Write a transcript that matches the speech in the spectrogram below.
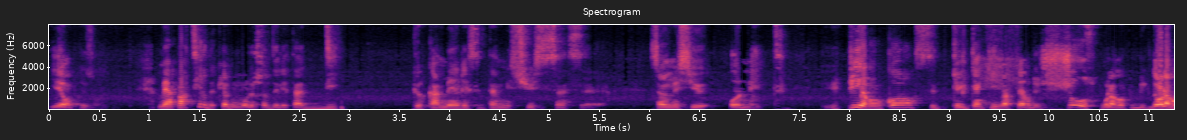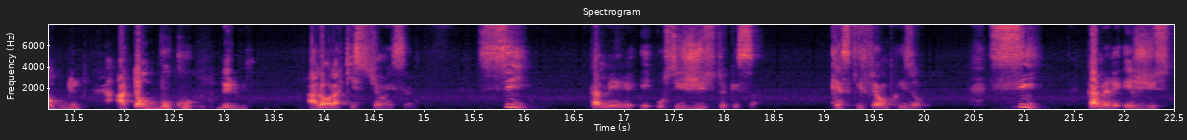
Il est en prison. Mais à partir de quel moment le chef de l'État dit que Caméré, c'est un monsieur sincère, c'est un monsieur honnête? Et pire encore, c'est quelqu'un qui va faire des choses pour la République, dont la République attend beaucoup de lui. Alors la question est simple. Si Caméré est aussi juste que ça, qu'est-ce qu'il fait en prison? Si Caméré est juste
